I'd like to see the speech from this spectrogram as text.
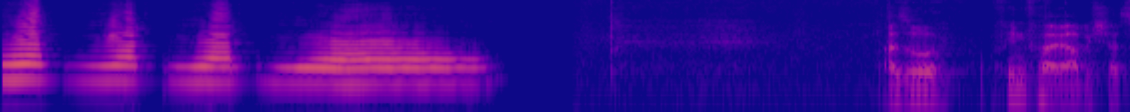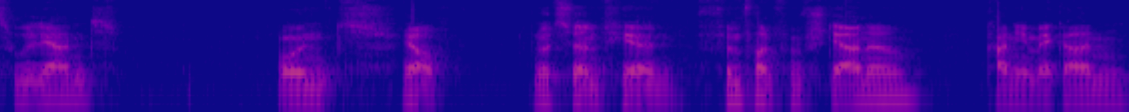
Also auf jeden Fall habe ich dazugelernt und ja, nur zu empfehlen. 5 von 5 Sterne, kann nie meckern,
